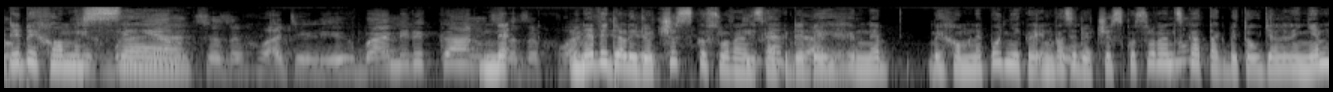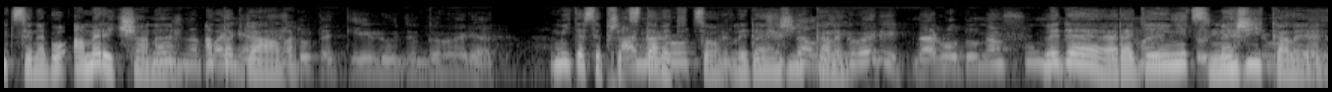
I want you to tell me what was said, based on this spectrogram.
kdybychom se ne, nevydali do Československa, kdybychom ne, bychom nepodnikli invazi do Československa, tak by to udělali Němci Němci nebo Američané a tak dále. Umíte si představit, co lidé říkali? Lidé raději nic neříkali.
